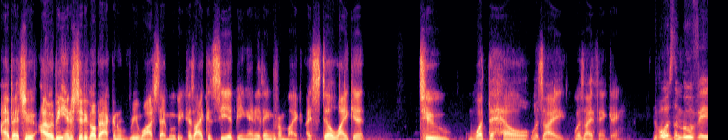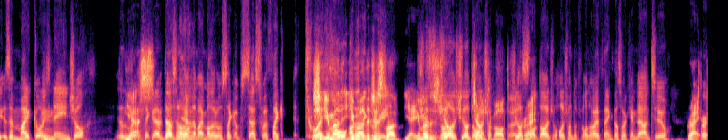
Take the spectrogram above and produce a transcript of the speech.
I bet you I would be interested to go back and rewatch that movie because I could see it being anything from like I still like it to what the hell was I was I thinking? What was the movie? Is it Michael? He's an angel. Is I'm Yes. thinking of? That's another Yeah. one that my mother was like obsessed with. Like to She- your mother your other mother just loved yeah, your mother just- loved, loved she loved John Travolta. She just right. loved John Travolta. I think that's what it came down to. Right. Or-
